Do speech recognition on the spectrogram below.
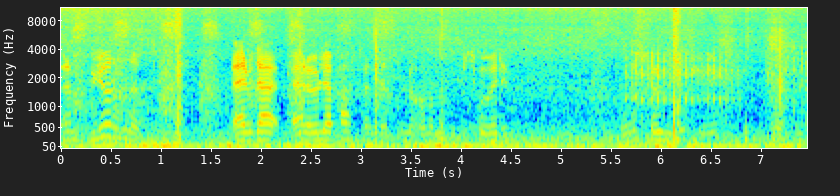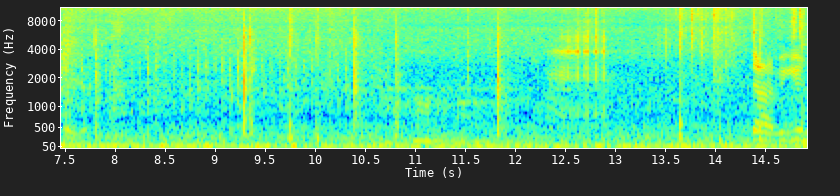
Ben biliyorum da. Eğer bir daha eğer öyle yaparsan da şimdi anamı psiko veririm. Onu söyleyeceğim bir gün mü?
